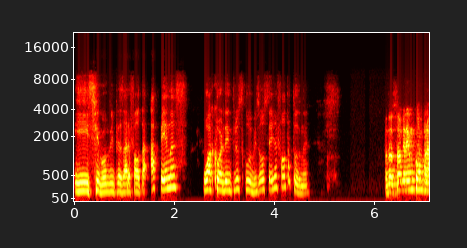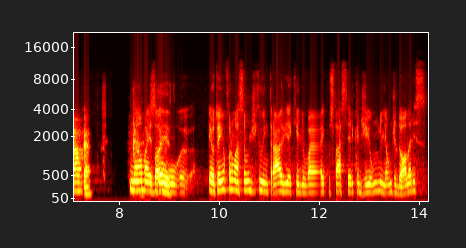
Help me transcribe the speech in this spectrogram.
e, segundo o empresário, falta apenas o acordo entre os clubes, ou seja, falta tudo, né? Falta só o Grêmio comprar, cara. Não, mas só o, isso. eu tenho informação de que o entrave aqui ele vai custar cerca de um milhão de dólares.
